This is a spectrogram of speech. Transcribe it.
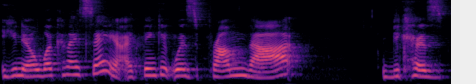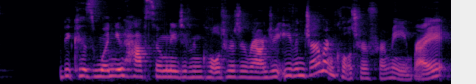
you know, what can I say? I think it was from that because because when you have so many different cultures around you, even German culture for me, right?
